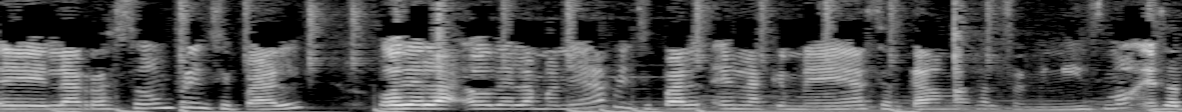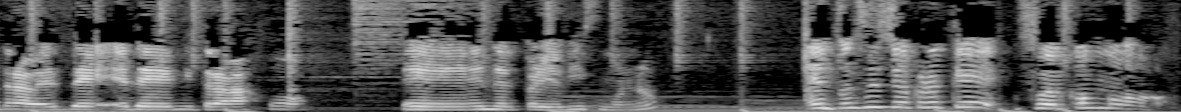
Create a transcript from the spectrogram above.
eh, la razón principal o de la o de la manera principal en la que me he acercado más al feminismo es a través de, de mi trabajo eh, en el periodismo, ¿no? Entonces yo creo que fue como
